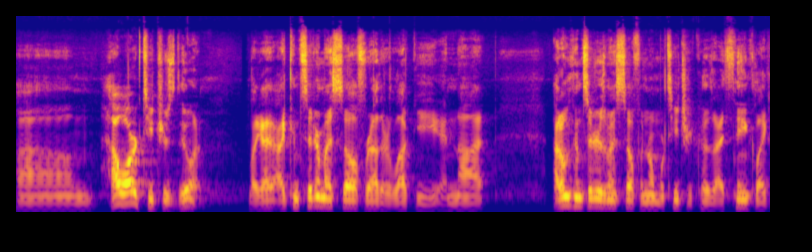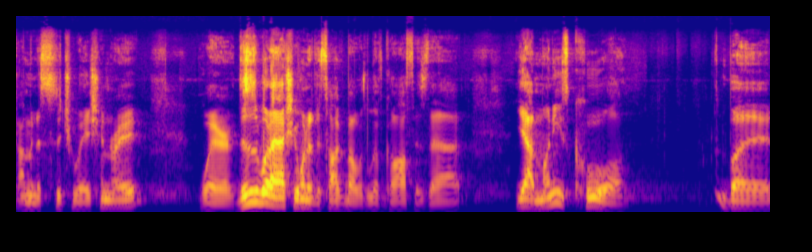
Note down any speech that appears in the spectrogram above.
Um, how are teachers doing? Like, I, I, consider myself rather lucky and not, I don't consider myself a normal teacher because I think like I'm in a situation, right, where this is what I actually wanted to talk about with LIV Golf is that, yeah, money's cool, but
